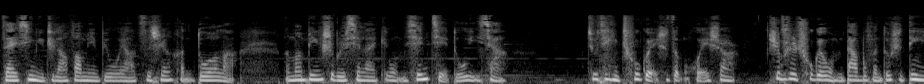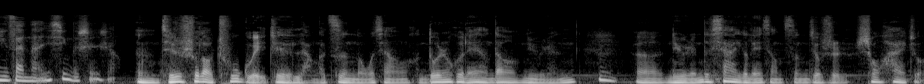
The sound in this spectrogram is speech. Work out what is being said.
在心理治疗方面比我要资深很多了。那汪斌是不是先来给我们先解读一下，究竟出轨是怎么回事儿？是不是出轨？我们大部分都是定义在男性的身上。嗯，其实说到出轨这两个字呢，我想很多人会联想到女人。嗯，呃，女人的下一个联想词呢就是受害者。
